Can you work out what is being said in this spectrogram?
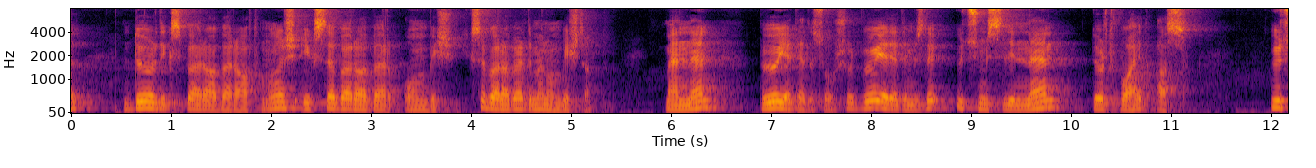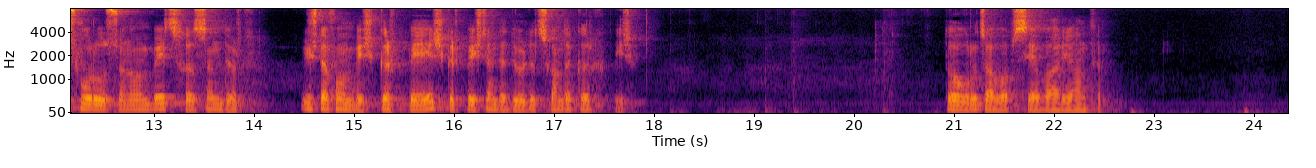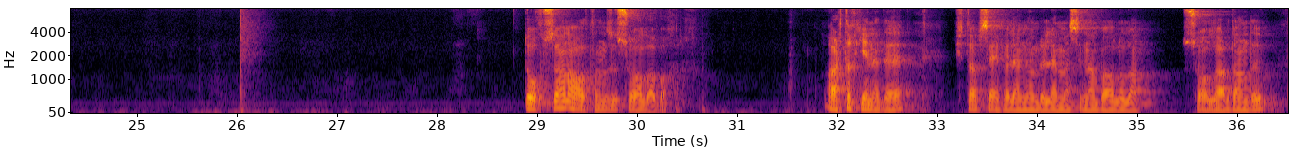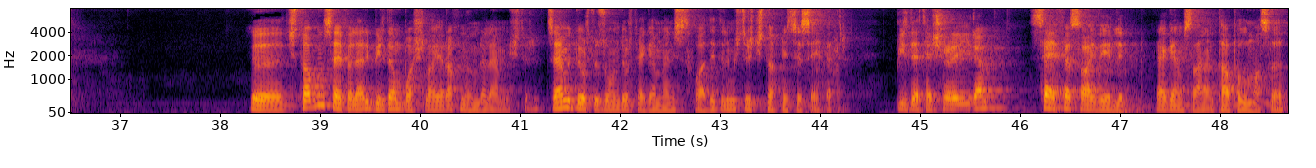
4x bərabər 60, x də bərabər 15. x-ə bərabərdir, mən 15 tapdım. Məndən böyük ədədi soruşur. Böyük ədədimizdə 3 mislindən 4 vahid az. 3 vurulsun 15 çıxılsın 4. 3 dəfə 15 45, 45-dən də 4-ü çıxanda 41. Doğru cavab C variantı. 96-cı suala baxırıq. Artıq yenə də kitab səhifələrinin nömrələnməsi ilə bağlı olan suallardandır. Kitabın səhifələri birdən başlayaraq nömrələnmişdir. Cəmi 414 rəqəmdən istifadə edilmişdir. Kitab neçə səhifədir? Bir də təkrar edirəm. Səhifə sayı verilib, rəqəm sayının tapılması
